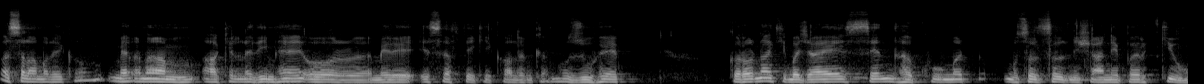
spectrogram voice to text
السلام علیکم۔ میرا نام عاقل ندیم ہے اور میرے اس ہفتے کے کالم کا موضوع ہے۔ کرونا کی بجائے سندھ حکومت مسلسل نشانے پر کیوں؟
